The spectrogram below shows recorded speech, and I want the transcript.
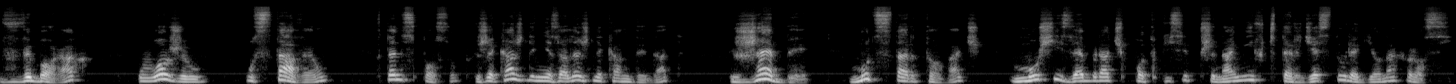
w wyborach, ułożył ustawę w ten sposób, że każdy niezależny kandydat, żeby móc startować, musi zebrać podpisy przynajmniej w 40 regionach Rosji.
